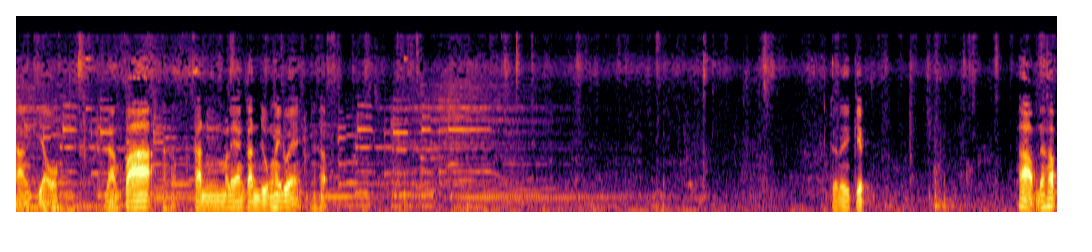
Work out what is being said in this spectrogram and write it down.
ด่างเขียวด่างฟ้านะครับกันแมลงกันยุงให้ด้วยนะครับ เลยเก็บภาพนะครับ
